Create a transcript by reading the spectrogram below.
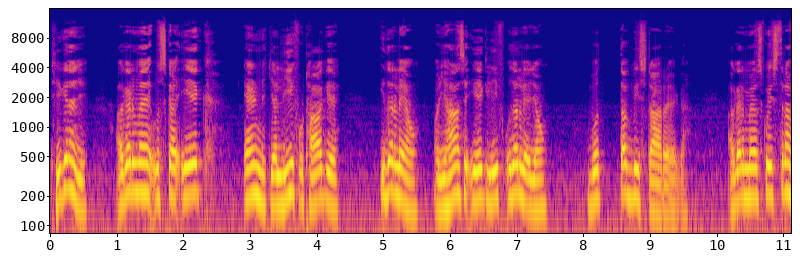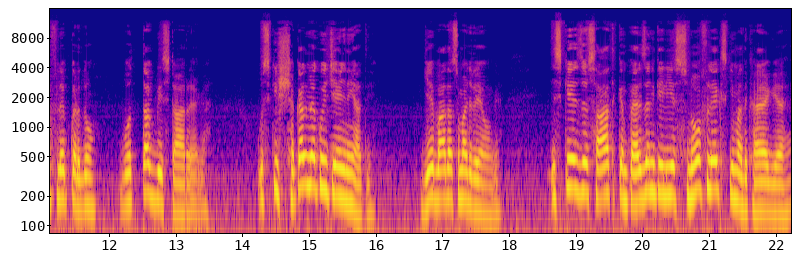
ٹھیک ہے نا جی؟ اگر میں اس کا ایک اینڈ یا لیف اٹھا کے ادھر لے آؤں اور یہاں سے ایک لیف ادھر لے جاؤں، وہ تب بھی اسٹار رہے گا۔ اگر میں اس کو اس طرح فلپ کر دوں، وہ تب بھی اسٹار رہے گا۔ اس کی شکل میں کوئی چینج نہیں آتی۔ یہ بات آپ سمجھ رہے ہوں گے۔ اس کے جو ساتھ کمپیرزن کے لیے سنو فلیک اسکیما دکھایا گیا ہے۔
